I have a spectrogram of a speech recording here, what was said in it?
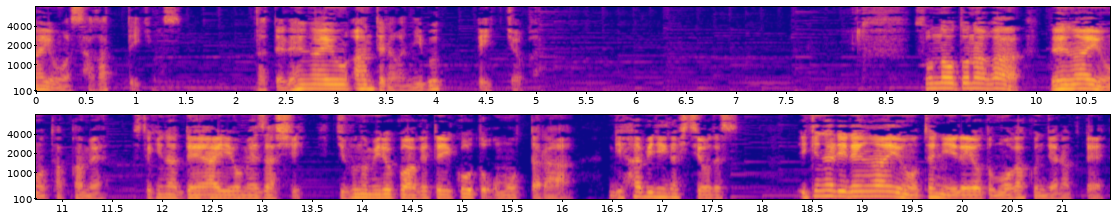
愛運は下がっていきます。だって恋愛運アンテナが鈍っていっちゃうから。そんな大人が恋愛運を高め、素敵な出会いを目指し、自分の魅力を上げていこうと思ったら、リハビリが必要です。いきなり恋愛運を手に入れようともがくんじゃなくて、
